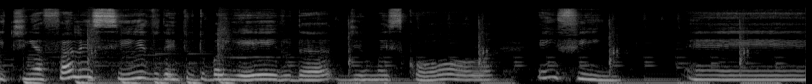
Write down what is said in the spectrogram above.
que tinha falecido dentro do banheiro da, de uma escola, enfim. É...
